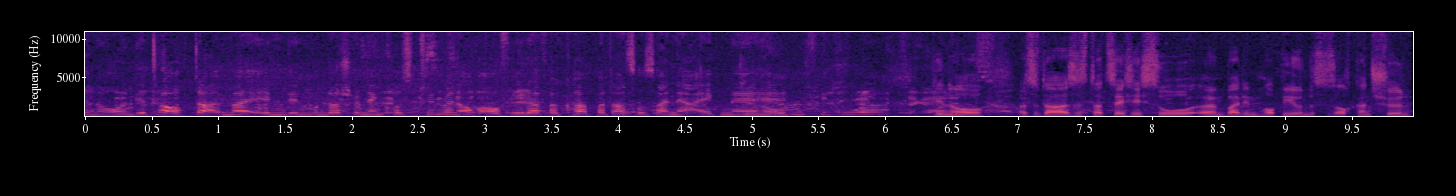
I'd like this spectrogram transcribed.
Genau, und ihr taucht da immer in den wunderschönen Kostümen auch auf. Jeder verkörpert da so seine eigene genau. Heldenfigur. Genau, also da ist es tatsächlich so äh, bei dem Hobby und das ist auch ganz schön,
